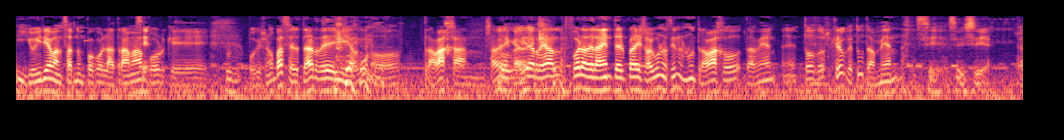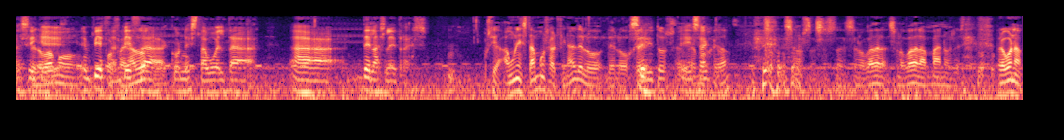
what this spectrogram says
y yo iré avanzando un poco en la trama porque, porque se nos va a hacer tarde y algunos trabajan, ¿sabes? en la vida real, fuera de la Enterprise, algunos tienen un trabajo también, eh, todos, creo que tú también. Sí, sí, sí. Así que vamos empieza, empieza con esta vuelta de las letras. O sea, aún estamos al final de, de los créditos. exacto. se, nos, se, nos va de, se, nos va de, las manos. Pero bueno,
